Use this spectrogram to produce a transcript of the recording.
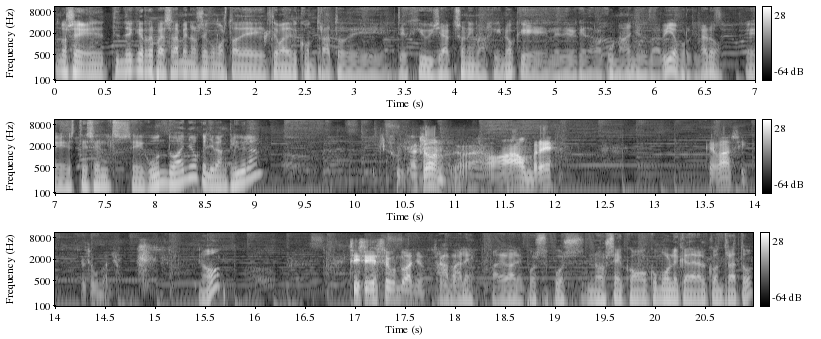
no sé, tendré que repasarme, no sé cómo está de- el tema del contrato de, de Hugh Jackson. Imagino que le debe quedar algún año todavía, porque claro, eh, este es el segundo año que lleva en Cleveland. Hugh Jackson, ah, hombre. Que va, sí, el segundo año. ¿No? Sí, sí, el segundo año. Ah, vale, año. vale, vale. Pues, pues no sé cómo, cómo le quedará el contrato,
